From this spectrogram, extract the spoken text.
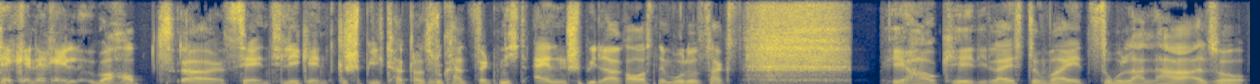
der generell überhaupt äh, sehr intelligent gespielt hat. Also du kannst ja nicht einen Spieler rausnehmen, wo du sagst, ja, okay, die Leistung war jetzt so lala, also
